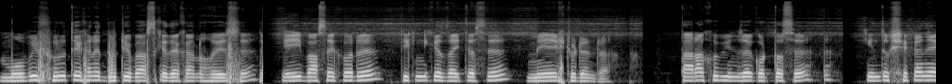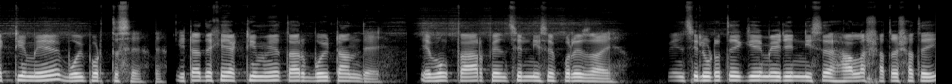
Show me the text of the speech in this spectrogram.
মুভির শুরুতে এখানে দুটি বাসকে দেখানো হয়েছে। এই বাসে করে পিকনিকে যাইতেছে মেয়ে স্টুডেন্টরা। তারা খুব এনজয় করতেছে, কিন্তু সেখানে একটি মেয়ে বই পড়তেছে। এটা দেখে একটি মেয়ে তার বই টান দেয় এবং তার পেন্সিল নিচে পড়ে যায়। পেন্সিল উঠোতে গিয়ে মেয়েটির নিচে হালার সাথে সাথেই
